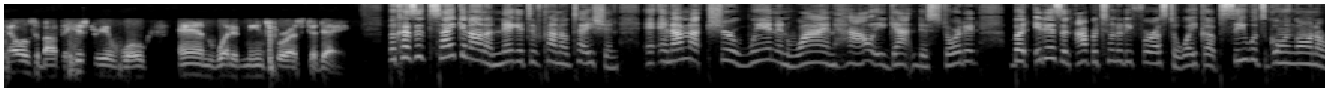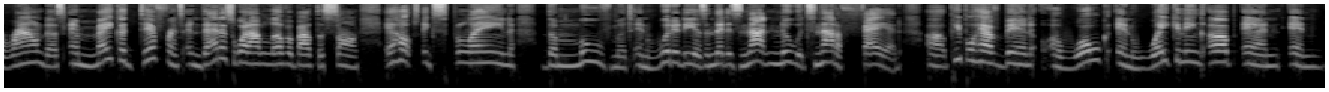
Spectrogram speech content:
tells about the history of woke and what it means for us today because it's taken on a negative connotation. And, and, I'm not sure when and why and how it got distorted, but it is an opportunity for us to wake up, see what's going on around us, and make a difference. And that is what I love about the song. It helps explain the movement and what it is, and that it's not new, it's not a fad. Uh, people have been awoke and wakening up and, and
